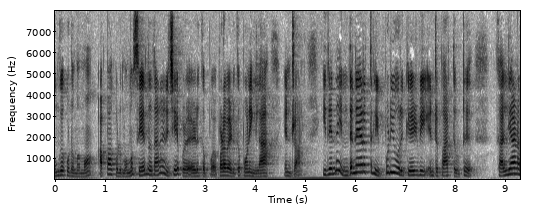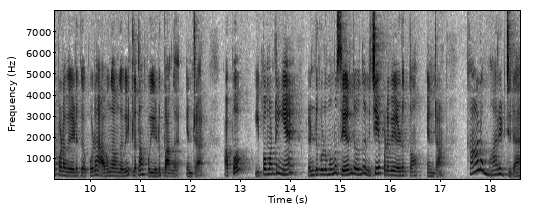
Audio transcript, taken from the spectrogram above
உங்கள் குடும்பமும் அப்பா குடும்பமும் சேர்ந்து தானே நிச்சய எடுக்க புடவை எடுக்க போனீங்களா என்றான். இது என்ன இந்த நேரத்தில் இப்படி ஒரு கேள்வி என்று பார்த்துவிட்டு கல்யாண புடவை எடுக்க கூட அவங்க அவங்க வீட்டில் தான் போய் எடுப்பாங்க என்றார். அப்போது இப்போ மட்டும் ஏன் ரெண்டு குடும்பமும் சேர்ந்து வந்து நிச்சய புடவை எடுத்தோம் என்றான். காலம் மாறிடுச்சுடா.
